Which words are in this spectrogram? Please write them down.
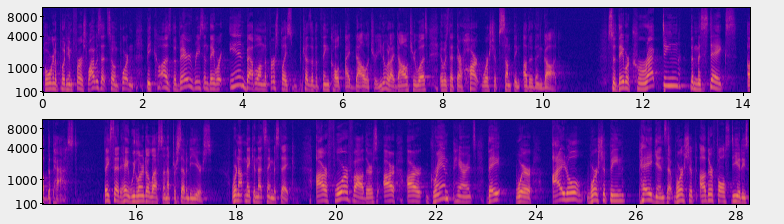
but we're going to put Him first. Why was that so important? Because the very reason they were in Babylon in the first place because of a thing called idolatry. You know what idolatry was? It was that their heart worshiped something other than God. So they were correcting the mistakes of the past. They said, hey, we learned a lesson after 70 years. We're not making that same mistake. Our forefathers, our, our grandparents, they were idol worshiping pagans that worshiped other false deities.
